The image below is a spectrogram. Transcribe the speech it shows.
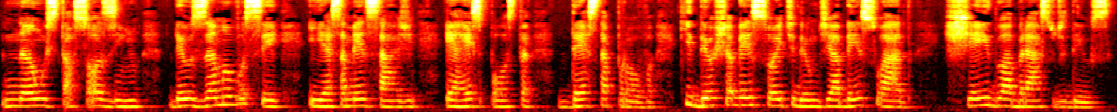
não está sozinho. Deus ama você e essa mensagem é a resposta desta prova. Que Deus te abençoe e te dê um dia abençoado, cheio do abraço de Deus.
